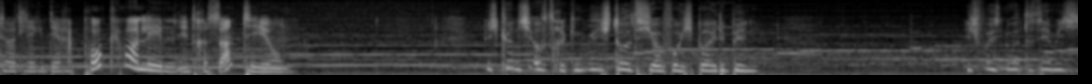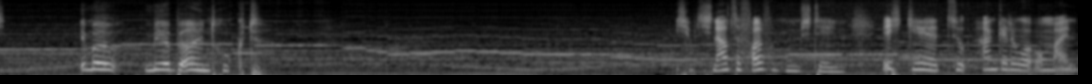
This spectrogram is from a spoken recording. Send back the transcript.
dort legendäre Pokémon leben. Interessant, Theo. Ich kann nicht ausdrücken, wie stolz ich auf euch beide bin. Ich weiß nur, dass ihr mich immer mehr beeindruckt. Ich habe die Schnauze voll vom Rumstehen. Ich gehe zu Angelo, um meinen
